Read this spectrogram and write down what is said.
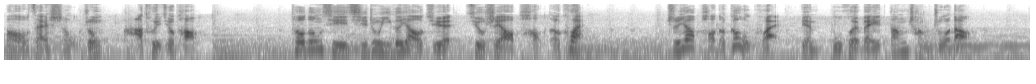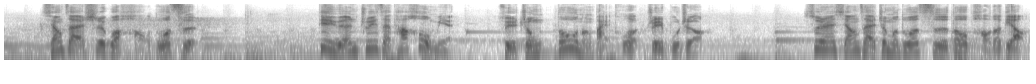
抱在手中，拔腿就跑。偷东西其中一个要诀就是要跑得快，只要跑得够快，便不会被当场捉到。祥仔试过好多次，店员追在他后面。最终都能摆脱追捕者。虽然祥仔这么多次都跑得掉，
